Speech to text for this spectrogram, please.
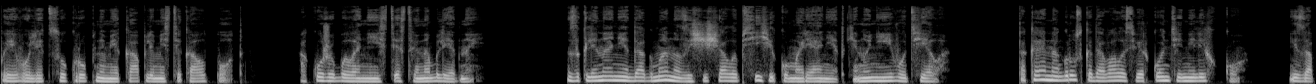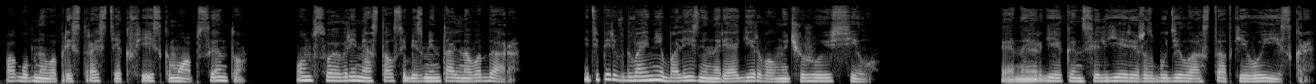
По его лицу крупными каплями стекал пот, а кожа была неестественно бледной. Заклинание Дагмана защищало психику марионетки, но не его тело. Такая нагрузка давалась Верконте нелегко. Из-за пагубного пристрастия к фейскому абсенту он в свое время остался без ментального дара и теперь вдвойне болезненно реагировал на чужую силу. Энергия консильери разбудила остатки его искры.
